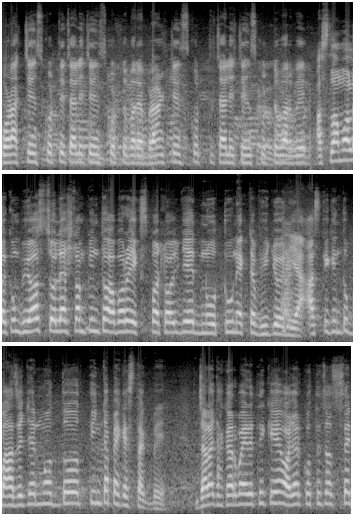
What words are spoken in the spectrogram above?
প্রোডাক্ট চেঞ্জ করতে চাইলে চেঞ্জ করতে পারে ব্র্যান্ড চেঞ্জ করতে চাইলে চেঞ্জ করতে পারবে। আসসালামু আলাইকুম ভিউয়ার্স চলে আসলাম কিন্তু আবারও এক্সপার্ট অয়েলের নতুন একটা ভিডিও নিয়ে। আজকে কিন্তু বাজেটের মধ্যে তিনটা প্যাকেজ থাকবে। যারা ঢাকার বাইরে থেকে অর্ডার করতে চাচ্ছেন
